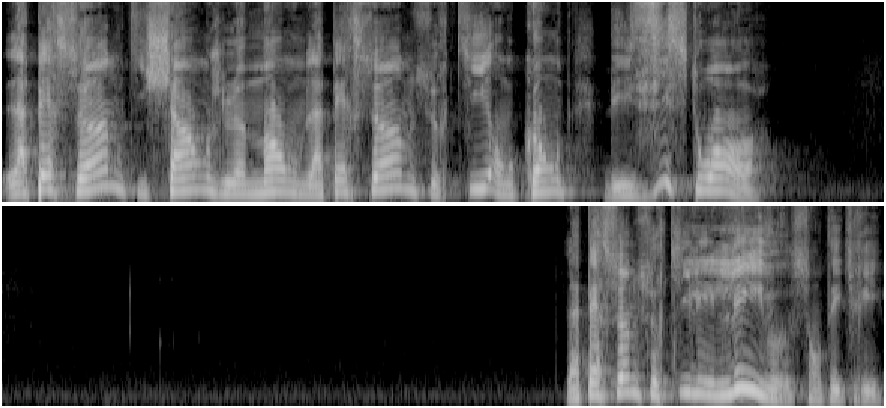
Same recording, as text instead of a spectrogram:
La personne qui change le monde, la personne sur qui on compte des histoires, la personne sur qui les livres sont écrits.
